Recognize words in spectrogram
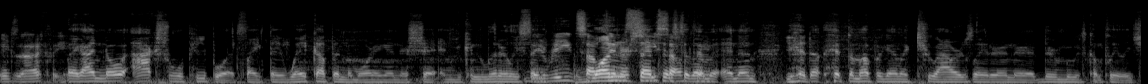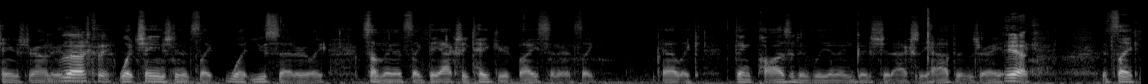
exactly Like I know actual people. It's like they wake up in the morning and they're shit, and you can literally say They read something one or see sentence to them, and then you hit hit them up again like two hours later, and their their mood's completely changed around. You're like, Exactly. what changed, and it's like what you said, or like something that's like they actually take your advice, and it's like, yeah, like think positively, and then good shit actually happens, right? Yeah. Like, it's like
